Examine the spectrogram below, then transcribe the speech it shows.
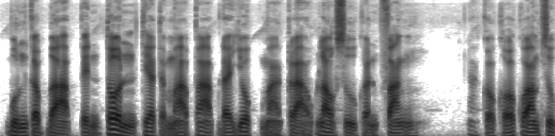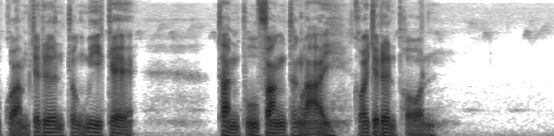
บุญกับบาปเป็นต้นเทียตมาภาพได้ยกมากล่าวเล่าสู่กันฟังนะก็ขอความสุขความเจริญจงมีแก่ ท่านผู้ฟังทั้งหลายขอเจริญพร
